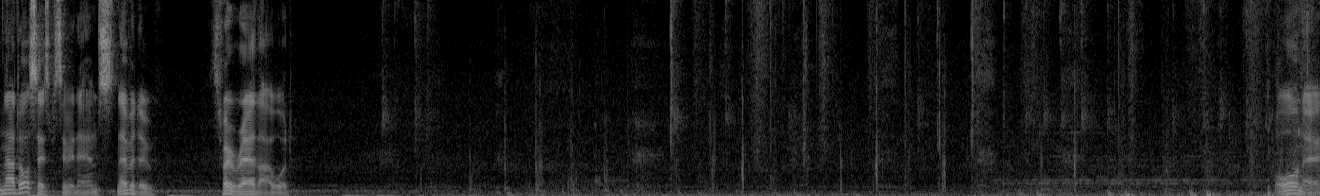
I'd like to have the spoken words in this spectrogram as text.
Nah, don't say specific names. Never do. It's very rare that I would. Oh no.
